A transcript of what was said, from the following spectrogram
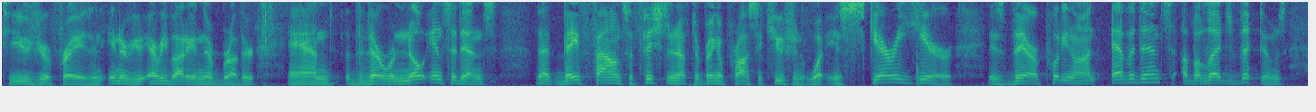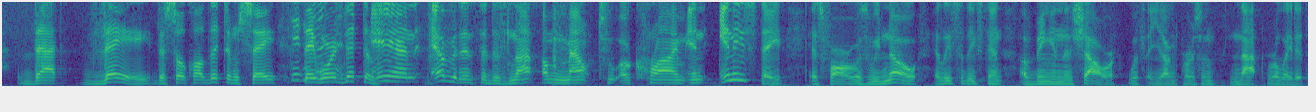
to use your phrase, and interview everybody and their brother, and th- there were no incidents that they found sufficient enough to bring a prosecution. What is scary here is they're putting on evidence of alleged victims that they, the so-called victims, say Didn't they weren't victims. and evidence that does not amount to a crime in any state, as far as we know, at least to the extent of being in the shower with a young person not related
